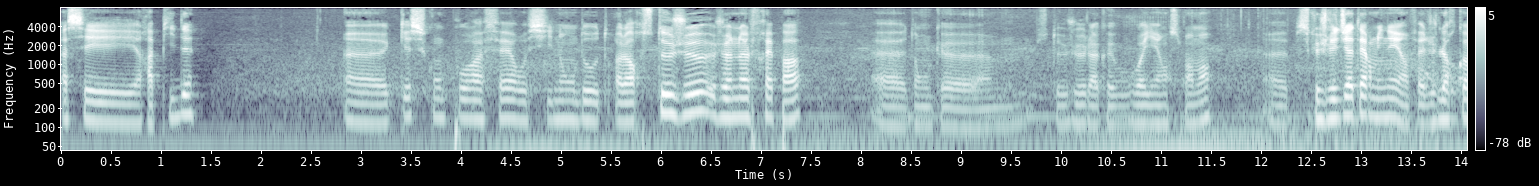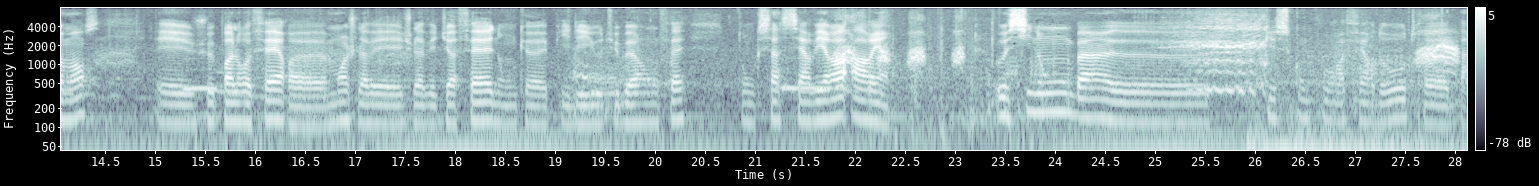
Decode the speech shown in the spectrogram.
assez rapide. Qu'est-ce qu'on pourra faire aussi non d'autre Alors ce jeu, je ne le ferai pas. Euh, donc euh, ce jeu là que vous voyez en ce moment. Euh, parce que je l'ai déjà terminé en fait, je le recommence et je veux pas le refaire. moi je l'avais je l'avais déjà fait donc et puis des youtubeurs l'ont fait. Donc ça servira à rien. sinon ben qu'est-ce qu'on pourra faire d'autre? Ben,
